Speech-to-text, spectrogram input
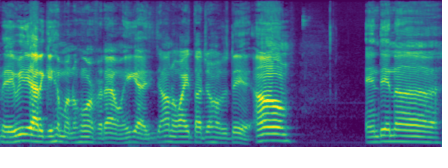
Man, we gotta get him on the horn for that one. He got. I don't know why he thought Joe Horn was dead. Um, and then uh,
